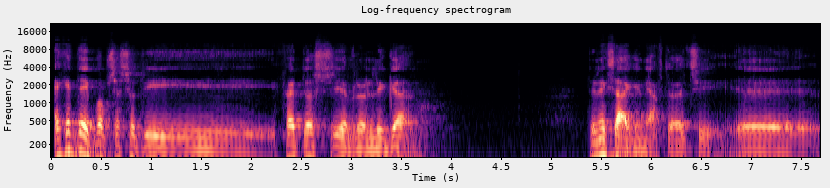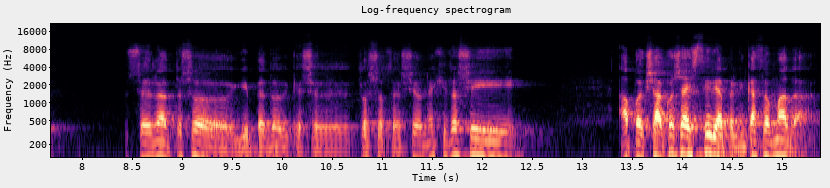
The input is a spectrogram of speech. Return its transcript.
έχετε υπόψη ότι φέτος η Ευρωλίγκα δεν έχει ξαναγίνει αυτό, έτσι. Ε, σε ένα τόσο γήπεδο και σε τόσο θέσεων έχει δώσει από 600 ειστήρια παίρνει κάθε ομάδα.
